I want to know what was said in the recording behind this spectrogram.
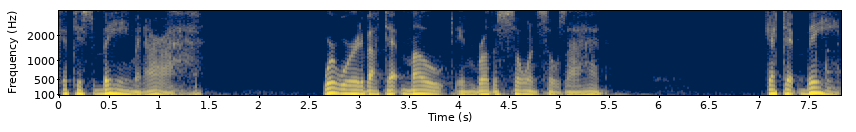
Got this beam in our eye. We're worried about that mote in brother so and so's eye. Got that beam.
